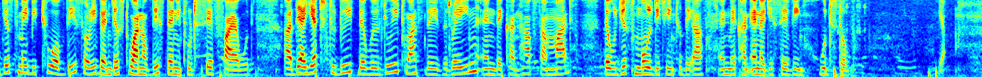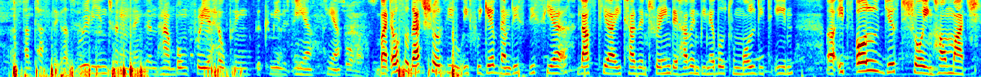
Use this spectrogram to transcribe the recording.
just maybe two of this or even just one of this, then it would save firewood. Uh, they are yet to do it, they will do it once there is rain and they can have some mud. They will just mold it into the earth and make an energy saving wood stove. Yeah. That's fantastic. That's really interesting, and how Bomb Free are helping the community. Yeah, yeah. But also that shows you if we gave them this this year, last year it hasn't rained, they haven't been able to mold it in. Uh, it's all just showing how much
